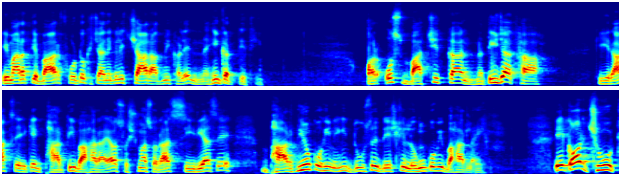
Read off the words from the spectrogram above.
इमारत के बाहर फ़ोटो खिंचाने के लिए चार आदमी खड़े नहीं करती थी। और उस बातचीत का नतीजा था कि इराक से एक एक भारतीय बाहर आया और सुषमा स्वराज सीरिया से भारतीयों को ही नहीं, दूसरे देश के लोगों को भी बाहर लाई। एक और झूठ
